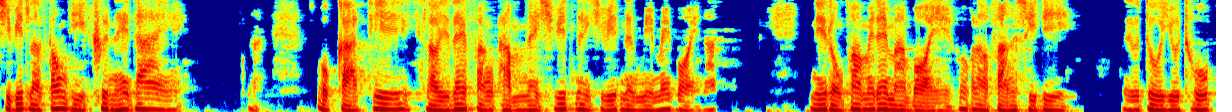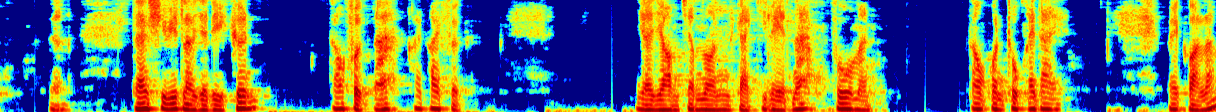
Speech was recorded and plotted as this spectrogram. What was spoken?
ชีวิตเราต้องดีขึ้นให้ได้นะโอกาสที่เราจะได้ฟังธรรมในชีวิตหนึ่งชีวิตหนึ่งมีไม่บ่อยนะนี่หลวงพ่อไม่ได้มาบ่อย พวกเราฟังซีดี หรือดู YouTube นะแล้วชีวิตเราจะดีขึ้น ต้องฝึกนะ ค่อยๆฝึก อย่ายอมจำนนกับกิเลสนะสู้มัน ต้องพ้นทุกข์ให้ได้ ไปก่อนแล้ว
